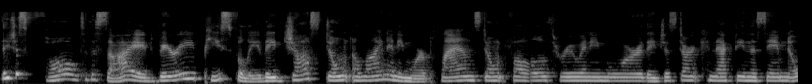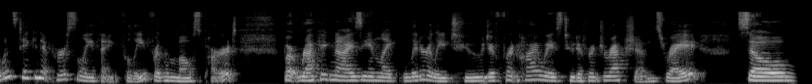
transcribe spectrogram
they just fall to the side very peacefully. They just don't align anymore. Plans don't follow through anymore. They just aren't connecting the same. No one's taking it personally thankfully for the most part but recognizing like literally two different highways two different directions right? So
